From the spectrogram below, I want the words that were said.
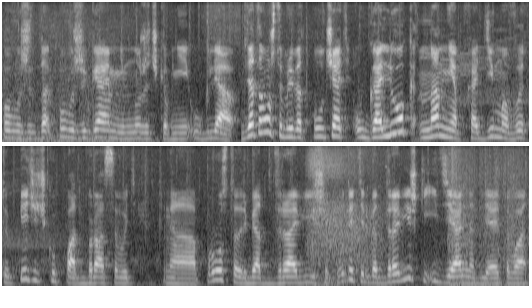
повыжида повыжигаем немножечко в ней угля. Для того, чтобы, ребят, получать уголек, нам необходимо в эту печечку подбрасывать а, просто, ребят, дровишек. Вот эти, ребят, дровишки идеально для этого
